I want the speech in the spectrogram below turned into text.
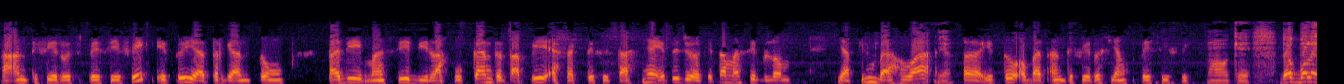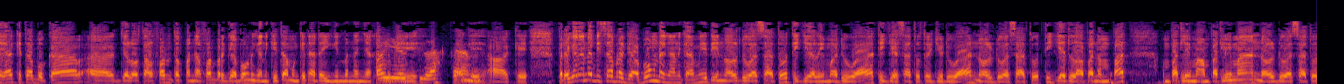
antivirus spesifik itu ya tergantung tadi masih dilakukan tetapi efektivitasnya itu juga kita masih belum yakin bahwa ya. uh, itu obat antivirus yang spesifik. Oke, okay. dok boleh ya kita buka uh, jalur telepon untuk penelpon bergabung dengan kita mungkin ada yang ingin menanyakan oh, iya, lebih. silahkan. Oke, okay. okay. anda bisa bergabung dengan kami di 021 352 3172 021 384 4545 021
